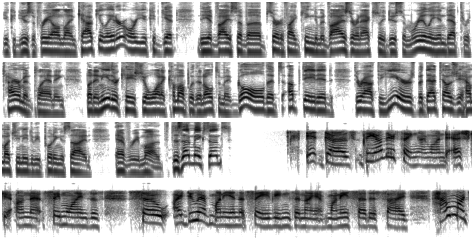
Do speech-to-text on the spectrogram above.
You could use a free online calculator, or you could get the advice of a certified Kingdom advisor and actually do some really in depth retirement planning. But in either case, you'll want to come up with an ultimate goal that's updated throughout the years, but that tells you how much you need to be putting aside every month. Does that make sense? It does. The other thing I wanted to ask you on that same lines is so I do have money in the savings and I have money set aside. How much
